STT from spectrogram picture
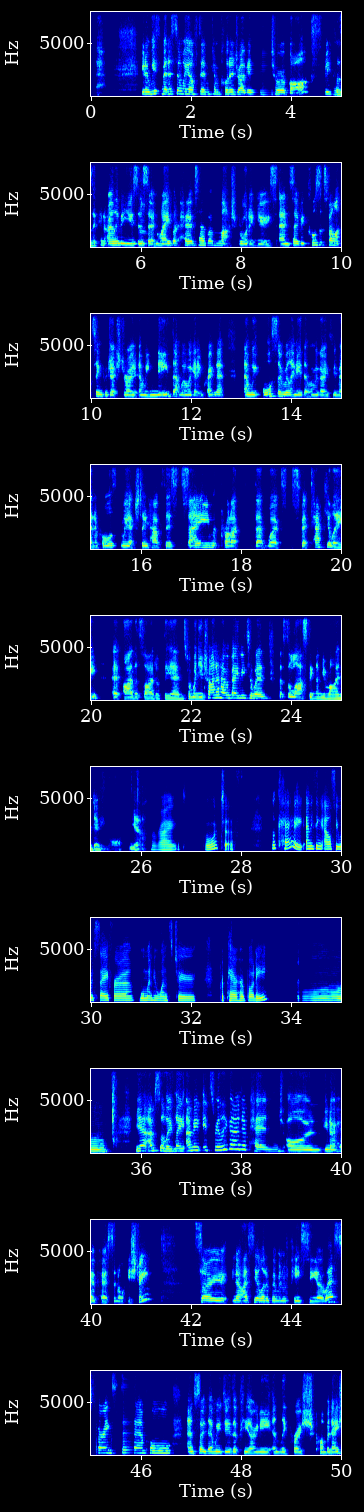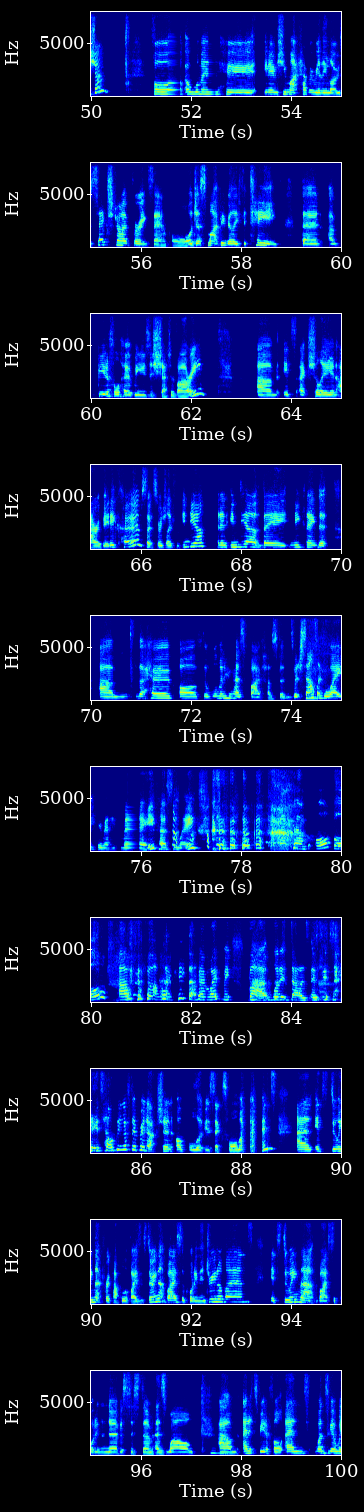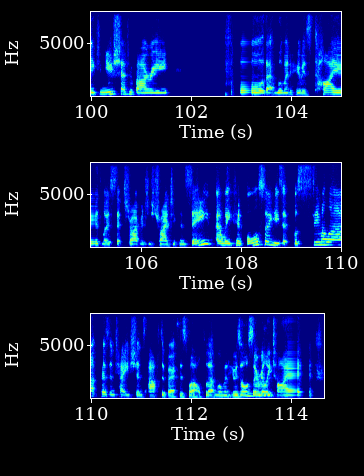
you know, with medicine, we often can put a drug into a box because Mm. it can only be used in a certain way, but herbs have a much broader use. And so, because it's balancing progesterone and we need that when we're getting pregnant, and we also really need that when we're going through menopause. We actually have this same product that works spectacularly at either side of the ends. From when you're trying to have a baby to when that's the last thing on your mind anymore. Yeah. Right. Gorgeous. Okay. Anything else you would say for a woman who wants to prepare her body? Mm, yeah, absolutely. I mean, it's really going to depend on, you know, her personal history. So, you know, I see a lot of women with PCOS, for example. And so then we do the peony and licorice combination. For a woman who, you know, she might have a really low sex drive, for example, or just might be really fatigued, then a beautiful herb we use is shatavari. Um, it's actually an Ayurvedic herb, so it's originally from India. And in India, they nicknamed it um, the herb of the woman who has five husbands, which sounds like way too many for me personally. that sounds awful. Um, I'm like, keep that herb away from me. But what it does is it's it's helping with the production of all of your sex hormones. And it's doing that for a couple of ways. It's doing that by supporting the adrenal glands. It's doing that by supporting the nervous system as well. Mm-hmm. Um, and it's beautiful. And once again, we can use Shatavari for that woman who is tired, low sex drive, and she's trying to conceive. And we can also use it for similar presentations after birth as well, for that woman who is also really mm-hmm. tired,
